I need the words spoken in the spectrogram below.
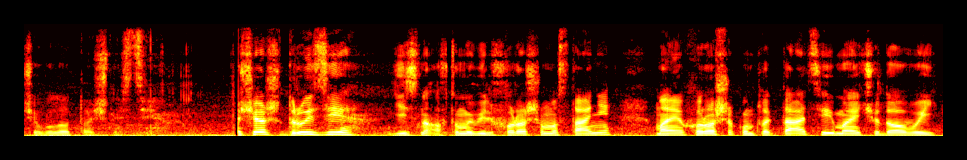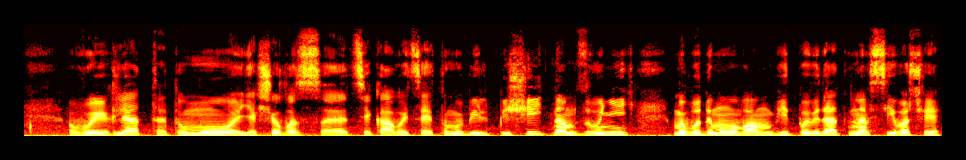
щоб було точності. Ну що ж, друзі, дійсно автомобіль в хорошому стані, має хорошу комплектацію, має чудовий вигляд. Тому, якщо вас е, цікавить цей автомобіль, пишіть нам, дзвоніть. Ми будемо вам відповідати на всі ваші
